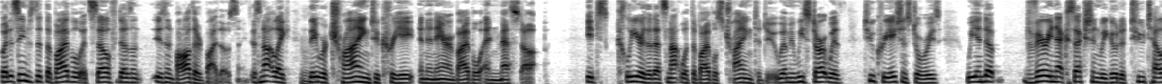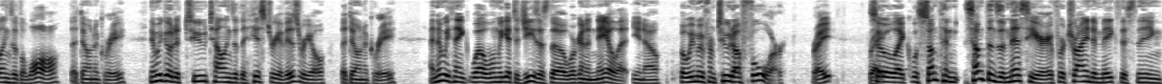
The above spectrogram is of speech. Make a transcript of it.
But it seems that the bible itself doesn't isn't bothered by those things. It's not like hmm. they were trying to create an inerrant bible and messed up. It's clear that that's not what the bible's trying to do. I mean we start with two creation stories. We end up the very next section we go to two tellings of the law that don't agree. Then we go to two tellings of the history of israel that don't agree. And then we think, well, when we get to Jesus, though, we're going to nail it, you know. But we move from two to four, right? right? So, like, well, something something's amiss here if we're trying to make this thing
